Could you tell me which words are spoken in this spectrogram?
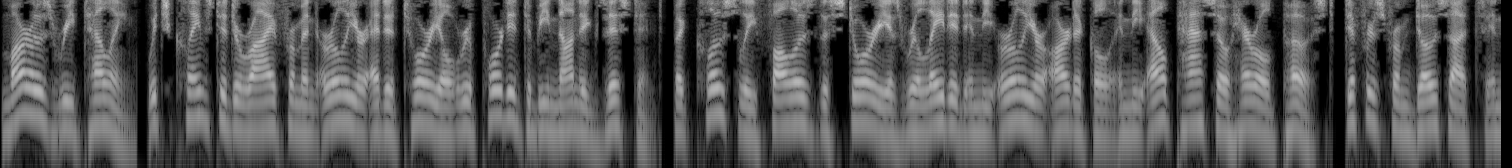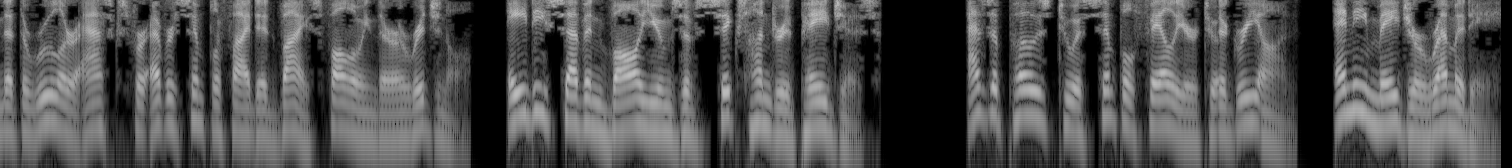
Morrow's retelling, which claims to derive from an earlier editorial reported to be non-existent, but closely follows the story as related in the earlier article in the El Paso Herald-Post, differs from Dos Utt's in that the ruler asks for ever simplified advice following their original 87 volumes of 600 pages as opposed to a simple failure to agree on any major remedy.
